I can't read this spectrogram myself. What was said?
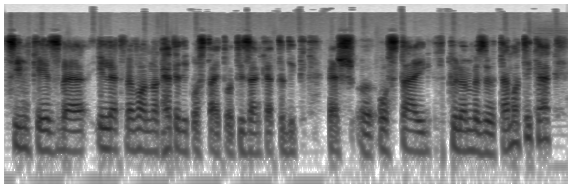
címkézve, illetve vannak 7. osztálytól 12-es osztályig különböző tematikák.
